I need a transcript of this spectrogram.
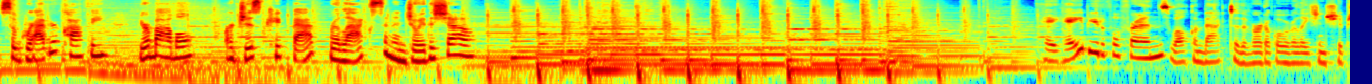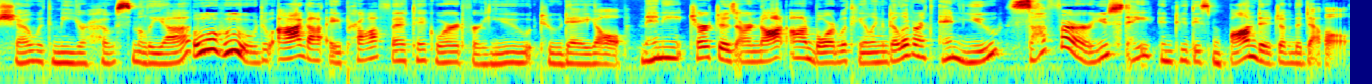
So grab your coffee, your Bible, or just kick back, relax, and enjoy the show. Hey, beautiful friends. Welcome back to the Vertical Relationship Show with me, your host, Melia. Ooh, do I got a prophetic word for you today, y'all. Many churches are not on board with healing and deliverance, and you suffer. You stay into this bondage of the devil.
